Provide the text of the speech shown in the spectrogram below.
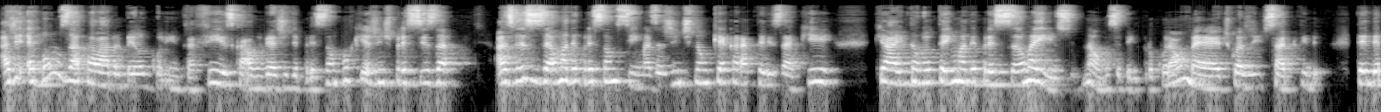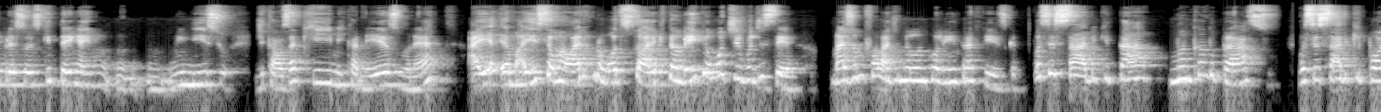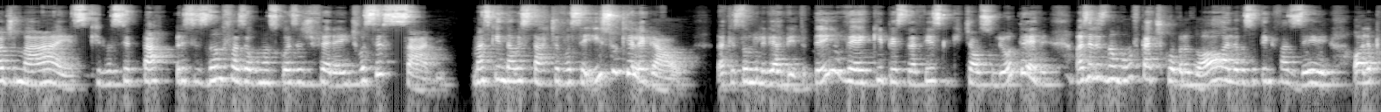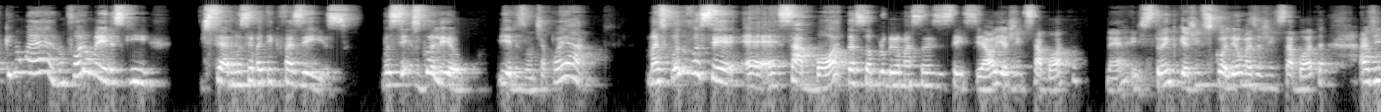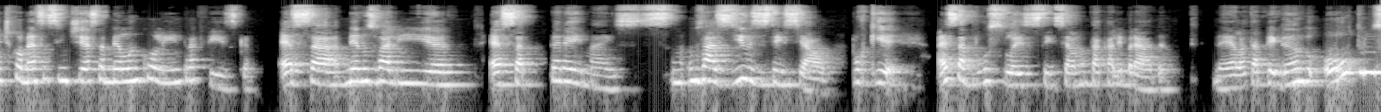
Gente, é bom usar a palavra melancolia intrafísica ao invés de depressão, porque a gente precisa. Às vezes é uma depressão, sim, mas a gente não quer caracterizar aqui que, ah, então eu tenho uma depressão, é isso. Não, você tem que procurar um médico, a gente sabe que tem tem depressões que têm aí um, um, um, início de causa química mesmo, né? Aí é uma, isso é uma live para uma outra história, que também tem um motivo de ser. Mas vamos falar de melancolia intrafísica. Você sabe que está mancando o braço, Você sabe que pode mais, que você está precisando fazer algumas coisas diferentes. Você sabe. Mas quem dá o start é você. Isso que é legal da questão do livre-arbítrio. Tem ver a equipe extrafísica que te auxiliou, teve. Mas eles não vão ficar te cobrando, olha, você tem que fazer, olha, porque não é, não foram eles que disseram, você vai ter que fazer isso. Você escolheu e eles vão te apoiar. Mas quando você é, é, sabota a sua programação existencial, e a gente sabota, né? É estranho porque a gente escolheu, mas a gente sabota, a gente começa a sentir essa melancolia intrafísica, essa menos-valia, essa, peraí, mais, um vazio existencial, porque essa bússola existencial não está calibrada, né? Ela está pegando outros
